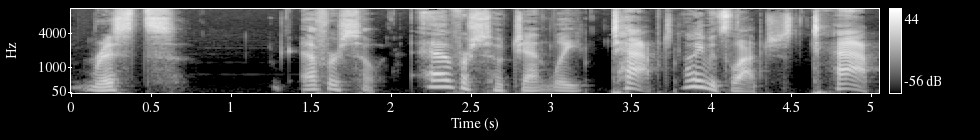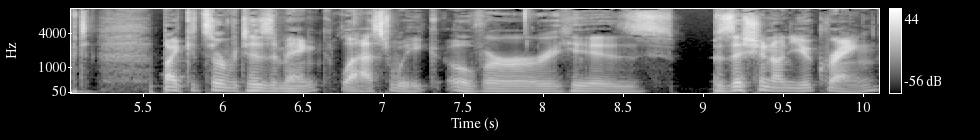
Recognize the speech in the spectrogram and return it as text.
wrists ever so ever so gently tapped, not even slapped, just tapped by Conservatism Inc. last week over his position on Ukraine,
